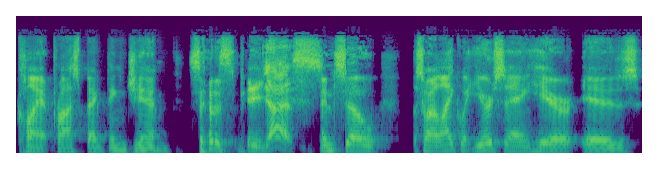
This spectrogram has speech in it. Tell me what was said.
client prospecting gym, so to speak. Yes. And so so I like what you're saying here is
